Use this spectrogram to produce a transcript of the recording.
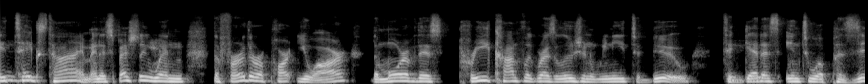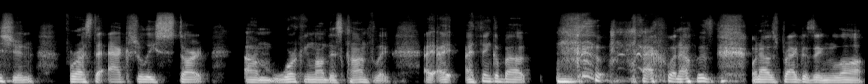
it mm-hmm. takes time and especially yeah. when the further apart you are the more of this pre-conflict resolution we need to do to get mm-hmm. us into a position for us to actually start um, working on this conflict I, I, I think about back when I was when I was practicing law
